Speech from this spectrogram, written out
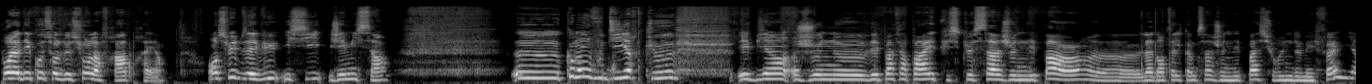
pour la déco sur le dessus, on la fera après. Hein. Ensuite, vous avez vu, ici, j'ai mis ça. Euh, comment vous dire que, eh bien, je ne vais pas faire pareil puisque ça, je ne l'ai pas. Hein, euh, la dentelle comme ça, je ne l'ai pas sur une de mes feuilles.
